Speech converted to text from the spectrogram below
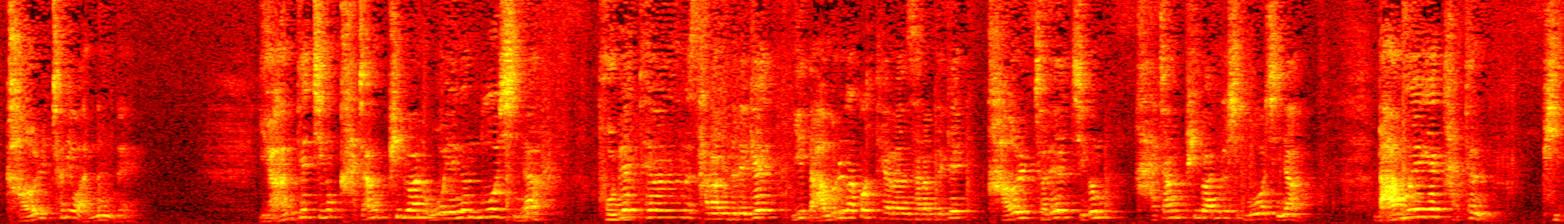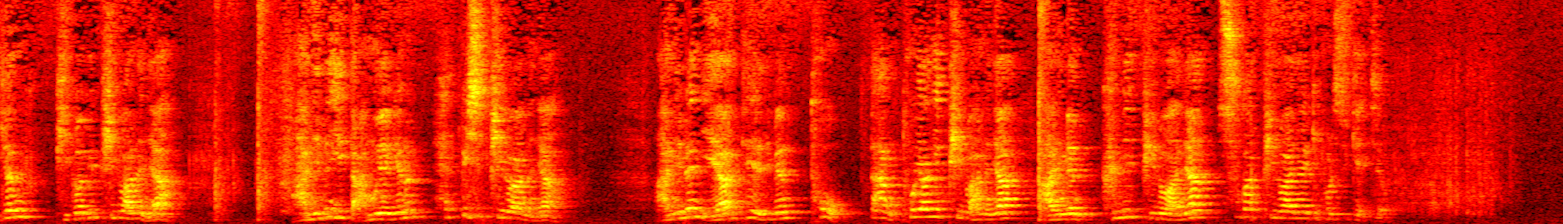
가을철이 왔는데 얘한테 지금 가장 필요한 오행은 무엇이냐? 봄에 태어난 사람들에게 이 나무를 갖고 태어난 사람들에게 가을철에 지금 가장 필요한 것이 무엇이냐? 나무에게 같은 비견, 비겁이 필요하느냐? 아니면 이 나무에게는 햇빛이 필요하느냐? 아니면 얘한테 예를 들면 토, 땅, 토양이 필요하느냐? 아니면 금이 필요하냐? 수가 필요하냐? 이렇게 볼 수 있겠죠.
